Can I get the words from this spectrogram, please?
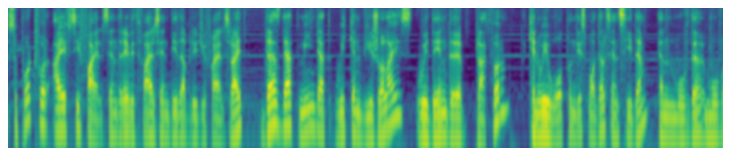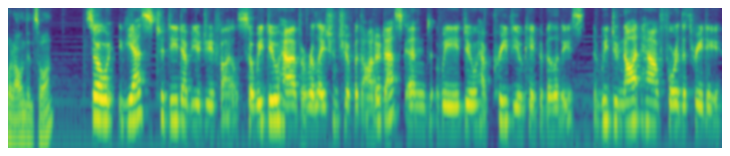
support for IFC files and Revit files and DWG files, right? Does that mean that we can visualize within the platform? Can we open these models and see them and move the move around and so on? So yes to DWG files. So we do have a relationship with Autodesk and we do have preview capabilities. We do not have for the 3D.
